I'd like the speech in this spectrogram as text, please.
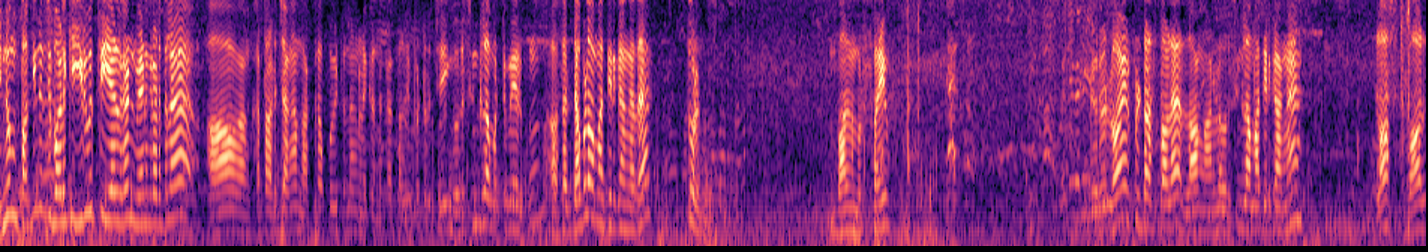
இன்னும் பதினஞ்சு பாலுக்கு இருபத்தி ஏழு ரன் வேணுங்கிற இடத்துல கரெக்டாக அடிச்சாங்க. அந்த அக்கா போயிட்டு இருந்தாங்க நினைக்கிறேன். அந்த அக்கா கல்விப்பட்டுருச்சு இங்கே ஒரு சிங்கிளாக மட்டுமே இருக்கும். சார் டபுளாக மாற்றிருக்காங்க அதை. Two runs ball number five ஒரு லோயர் ஃபுல் டாஸ் பாலை லாங் ஆனில் ஒரு சிங்கிளாக மாற்றிருக்காங்க last ball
